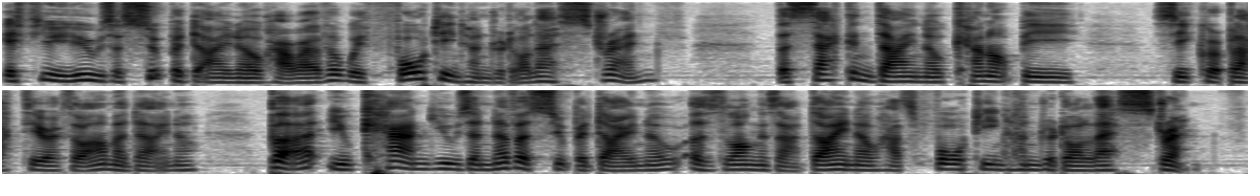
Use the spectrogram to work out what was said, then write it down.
If you use a super dino, however, with 1400 or less strength, the second dino cannot be secret black T-Rex or armor dino, but you can use another super dino as long as that dino has 1400 or less strength.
